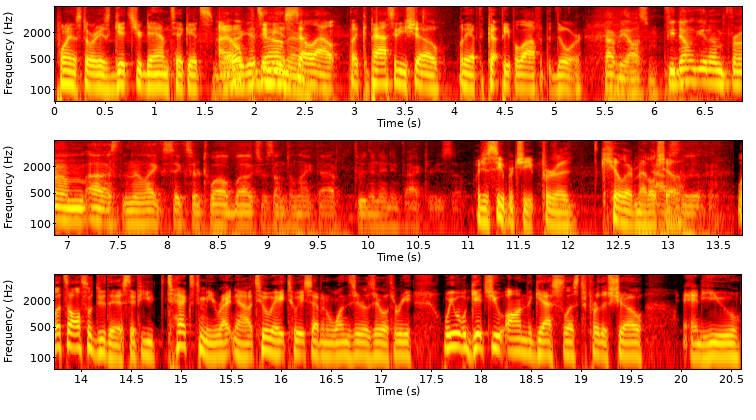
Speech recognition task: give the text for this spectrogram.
Point of the story is get your damn tickets. I hope it's going to be a there. sellout, like capacity show, where they have to cut people off at the door. That'd be awesome. If you don't get them from us, then they're like six or twelve bucks or something like that through the Knitting Factory. So which is super cheap for a killer metal show. absolutely. Let's also do this. If you text me right now at 208 287 1003, we will get you on the guest list for the show and you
